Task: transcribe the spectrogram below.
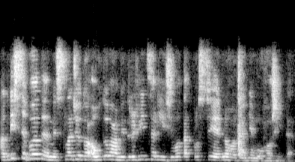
A když si budete myslet, že to auto vám vydrží celý život, tak prostě jednoho dne v něm uhoříte.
